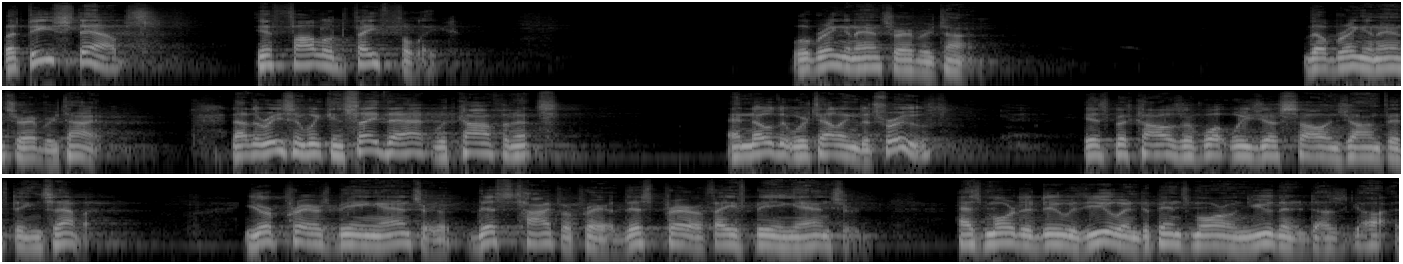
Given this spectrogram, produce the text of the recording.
But these steps, if followed faithfully, will bring an answer every time. They'll bring an answer every time. Now, the reason we can say that with confidence and know that we're telling the truth is because of what we just saw in John 15, 7. Your prayers being answered, this type of prayer, this prayer of faith being answered, has more to do with you and depends more on you than it does God.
